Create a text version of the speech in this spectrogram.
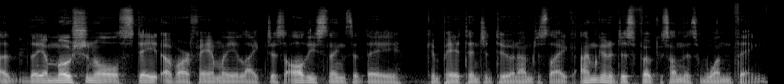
uh, the emotional state of our family, like just all these things that they can pay attention to. And I'm just like, I'm going to just focus on this one thing.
